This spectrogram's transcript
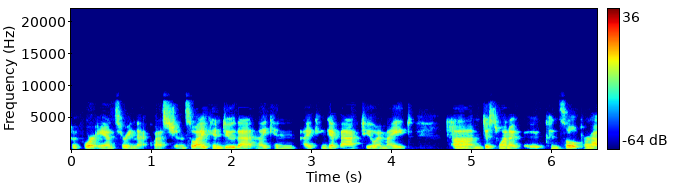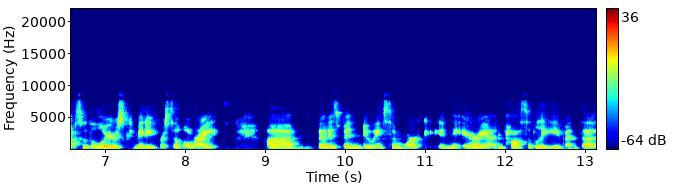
before answering that question, so I can do that and I can I can get back to you. I might um, just want to consult perhaps with the Lawyers Committee for Civil Rights um, that has been doing some work in the area and possibly even the,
